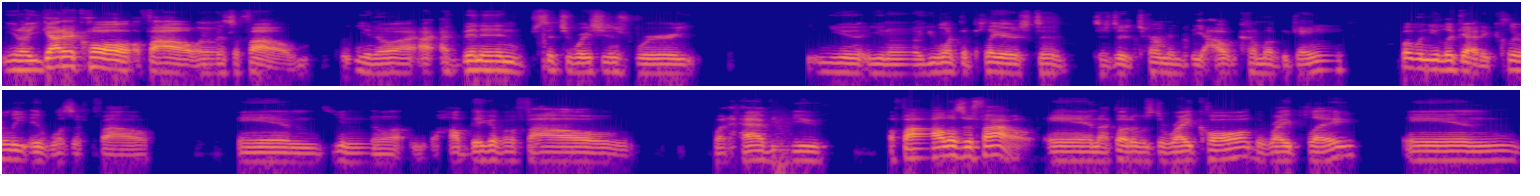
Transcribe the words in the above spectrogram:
you know you got to call a foul when it's a foul. You know, I, I've been in situations where you you know you want the players to to determine the outcome of the game, but when you look at it clearly, it was a foul, and you know how big of a foul, what have you a foul is a foul. And I thought it was the right call, the right play, and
